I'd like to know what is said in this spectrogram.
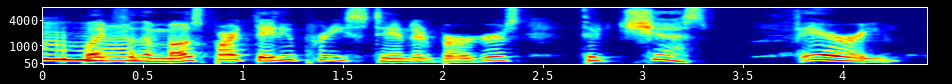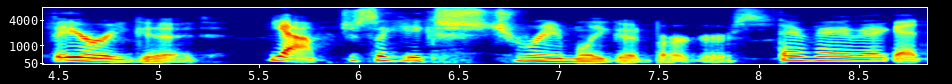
But, like for Mhm. the most part they do pretty standard burgers. They're just very very good. yeah, Just like extremely good burgers. they're very very good.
